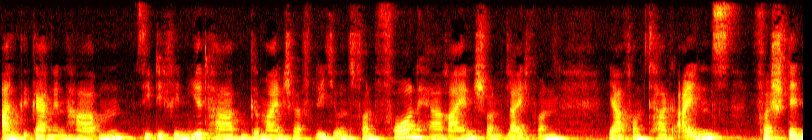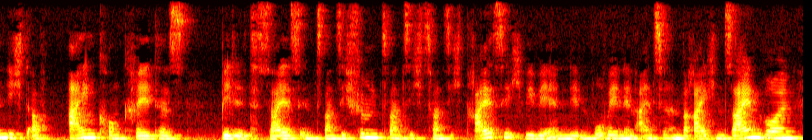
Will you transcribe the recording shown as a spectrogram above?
angegangen haben, sie definiert haben gemeinschaftlich, uns von vornherein schon gleich von ja, vom Tag eins verständigt auf ein konkretes Bild, sei es in 2025, 2030, wie wir in den, wo wir in den einzelnen Bereichen sein wollen.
